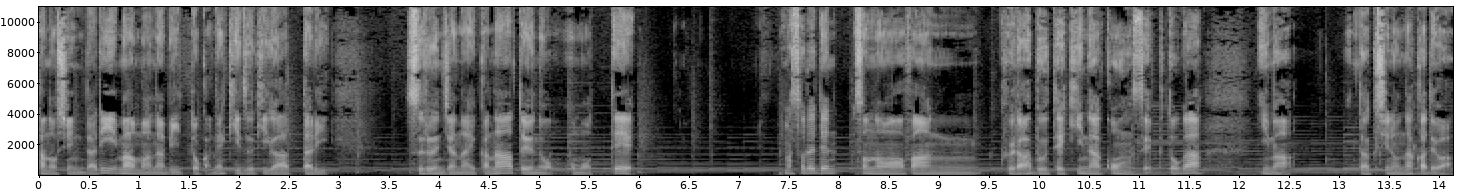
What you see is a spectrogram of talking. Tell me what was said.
楽しんだり、まあ、学びとかね、気づきがあったり、するんじゃないかなというのを思って、まあ、それでそのファンクラブ的なコンセプトが今私の中では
